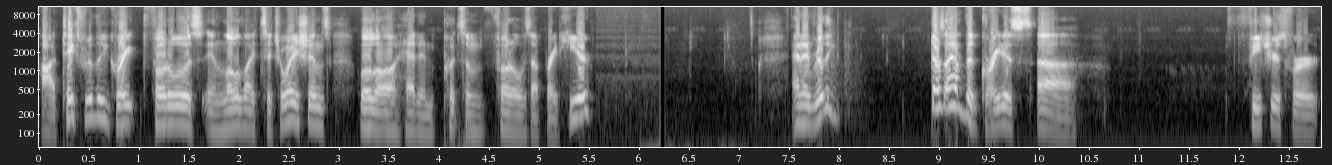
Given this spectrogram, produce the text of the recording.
uh, it takes really great photos in low light situations. We'll go ahead and put some photos up right here, and it really doesn't have the greatest uh, features for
